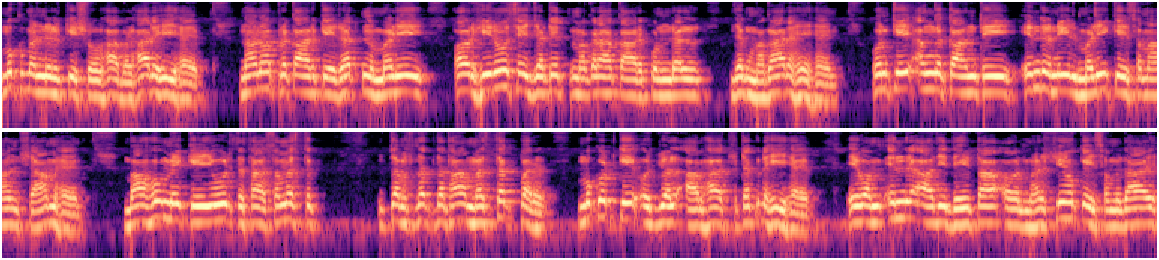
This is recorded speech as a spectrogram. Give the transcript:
मुखमंडल की शोभा बढ़ा रही है। नाना प्रकार के रत्न, मणि और हीरों से जटित मकराकार कुंडल जगमगा रहे हैं। उनके अंग कांति इंद्रनील, मणि के समान श्याम है। बाहों में केयूर तथा समस्त तथा मस्तक पर मुकुट के उज्जवल आभा छिटक रही है। एवं इंद्र आदि देवता और महर्षियों के समुदाय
